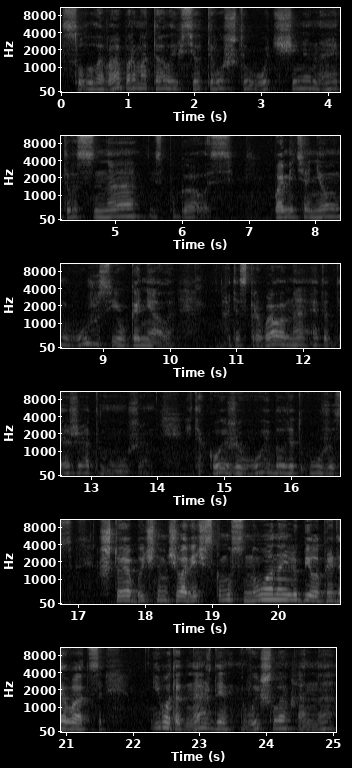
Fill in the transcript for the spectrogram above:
слова бормотала, и все того, что очень она этого сна испугалась. Память о нем в ужас ее вгоняла, хотя скрывала она это даже от мужа такой живой был этот ужас, что и обычному человеческому сну она не любила предаваться. И вот однажды вышла она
